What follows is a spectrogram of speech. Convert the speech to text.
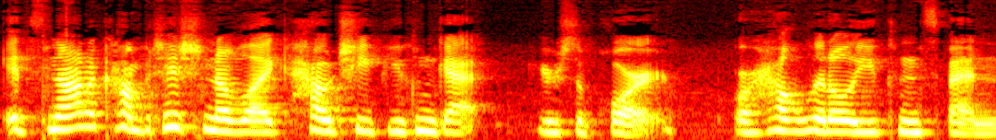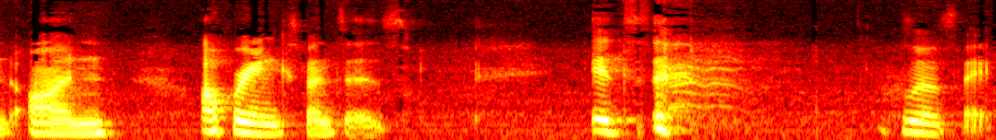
it's not a competition of like how cheap you can get your support or how little you can spend on operating expenses. It's, what say?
